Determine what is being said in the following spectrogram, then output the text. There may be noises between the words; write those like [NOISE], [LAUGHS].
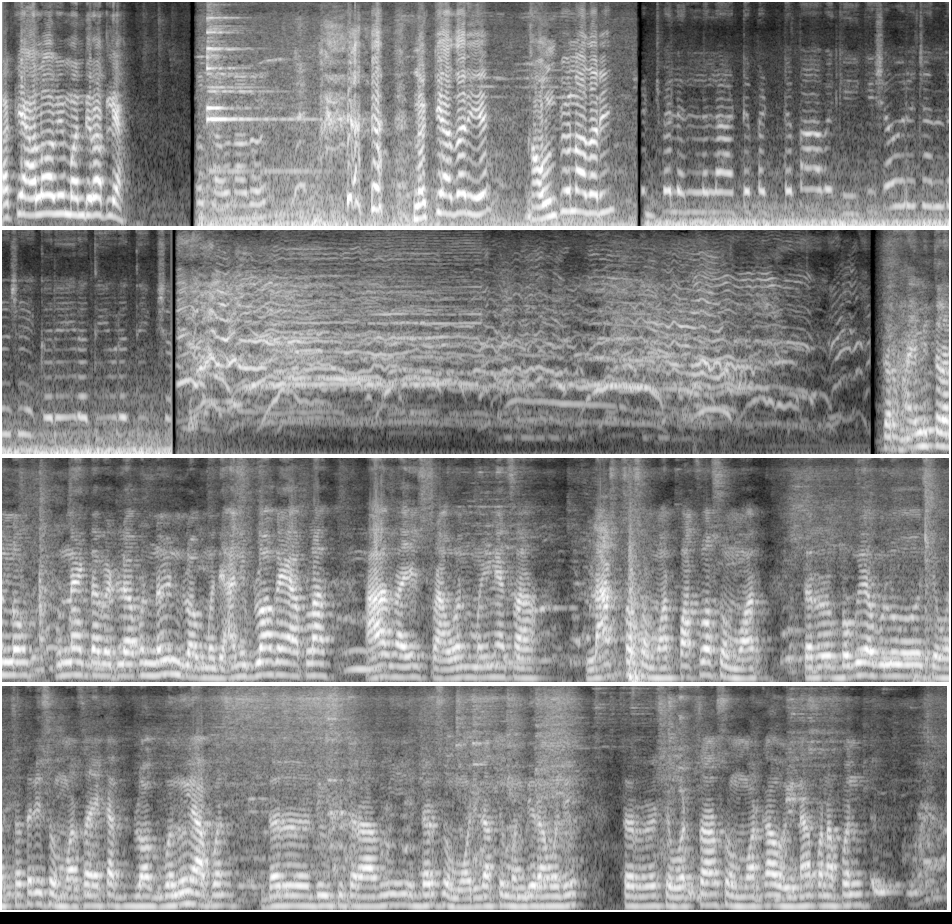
काकी आलो आम्ही मंदिरातल्या. [LAUGHS] नक्की आजारी आहे. खाऊन पिऊन आजारी. लाट पट्ट पावके किशोर चंद्रशेखरे रतीव्र तीक्ष तर हाय मित्रांनो पुन्हा एकदा भेटलो आपण नवीन ब्लॉगमध्ये आणि ब्लॉग आहे आपला आज आहे श्रावण महिन्याचा. लास्टचा सोमवार पाचवा सोमवार. तर बघूया बोलू शेवटचा तरी सोमवारचा एका ब्लॉग बनवूया आपण. दर दिवशी तर आम्ही दर सोमवारी जातो मंदिरामध्ये. तर शेवटचा सोमवार का होईना पण आपण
